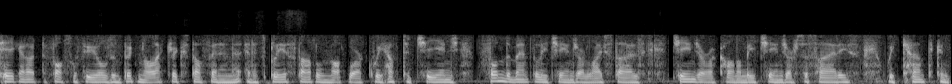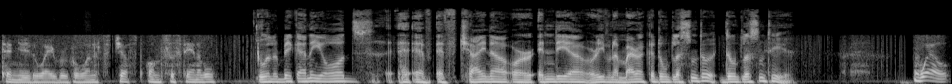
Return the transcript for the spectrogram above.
taking out the fossil fuels and putting electric stuff in, in, in its place, that'll not work. We have to change, fundamentally change our lifestyles, change our economy, change our societies. We can't continue the way we're going. It's just unsustainable. Will it make any odds if, if China or India or even America don't listen to it, don't listen to you? Well,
